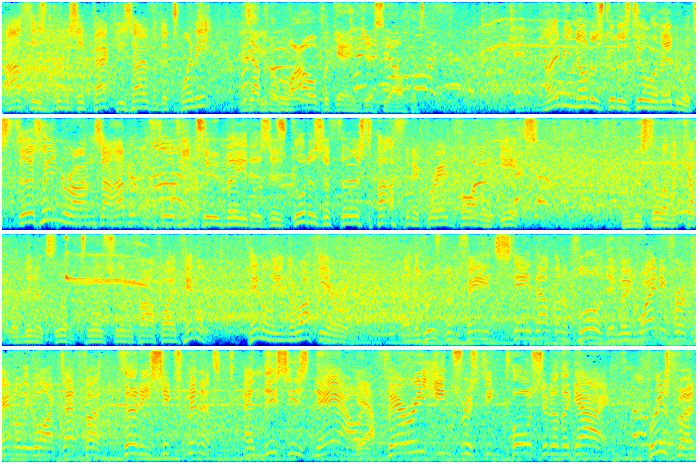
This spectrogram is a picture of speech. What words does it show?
Arthars brings it back. He's over the 20. He's having a wow of a game, Jesse Arthars. Maybe not as good as Dylan Edwards. 13 runs, 142 metres. As good as a first half in a grand final gets. And we still have a couple of minutes left. 12 short of halfway. Penalty. Penalty in the ruck area. And the Brisbane fans stand up and applaud. They've been waiting for a penalty like that for 36 minutes. And this is now yeah. a very interesting portion of the game. Brisbane,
